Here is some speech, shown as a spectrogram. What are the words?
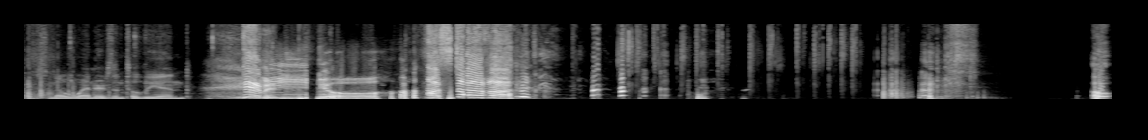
There's no winners until the end. Damn it! Yo! Oh, ah, son of a! oh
